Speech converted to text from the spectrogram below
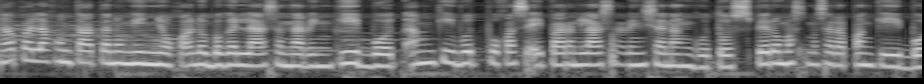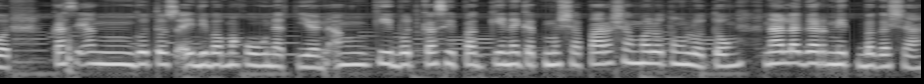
Nga pala kung tatanungin nyo kung ano bagang lasa na rin kibot, ang kibot po kasi ay parang lasa rin siya ng gutos pero mas masarap ang kibot kasi ang gutos ay di ba makunat yun. Ang kibot kasi pag kinagat mo siya para siyang malutong-lutong, nalagarnit baga siya,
